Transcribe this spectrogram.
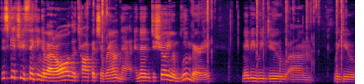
this gets you thinking about all the topics around that. And then to show you in Bloomberry, maybe we do um, we do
